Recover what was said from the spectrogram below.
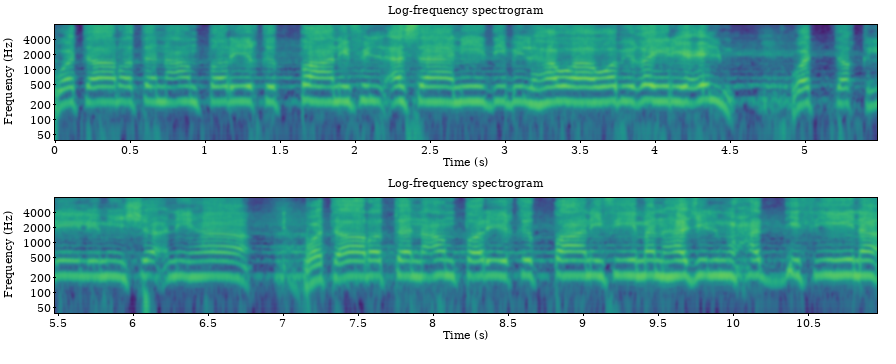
وتارة عن طريق الطعن في الأسانيد بالهوى وبغير علم. والتقليل من شأنها وتارة عن طريق الطعن في منهج المحدثين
